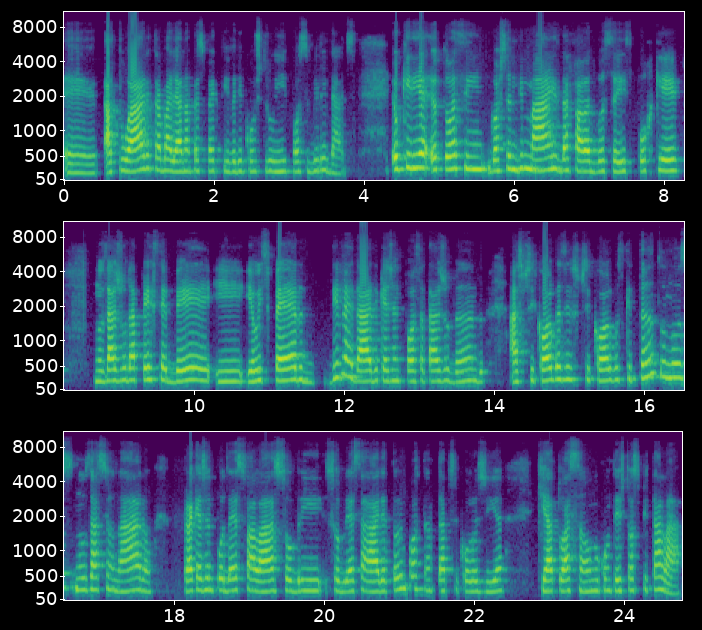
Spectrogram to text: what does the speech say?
é, atuar e trabalhar na perspectiva de construir possibilidades. Eu queria, eu estou assim gostando demais da fala de vocês porque nos ajuda a perceber e eu espero de verdade que a gente possa estar ajudando as psicólogas e os psicólogos que tanto nos, nos acionaram para que a gente pudesse falar sobre, sobre essa área tão importante da psicologia que é a atuação no contexto hospitalar.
